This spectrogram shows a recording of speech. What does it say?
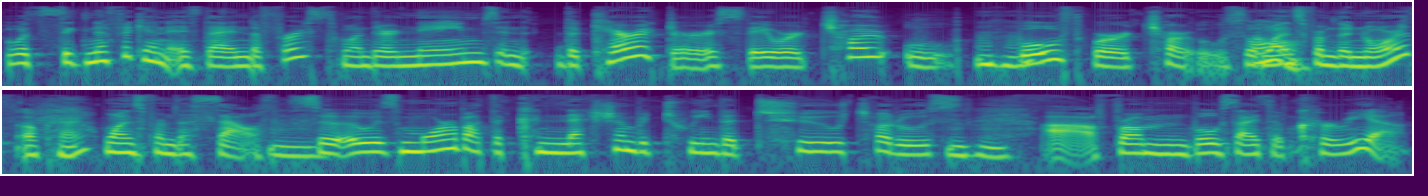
what's significant is that in the first one, their names and the characters, they were Chol-woo. Both were Chol-woo. So Mm-hmm. Oh. one's from the north, Okay. Mm. one's from the south. So it was more about the connection between the two Chol-woos Mm-hmm. uh, from both sides of Korea.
